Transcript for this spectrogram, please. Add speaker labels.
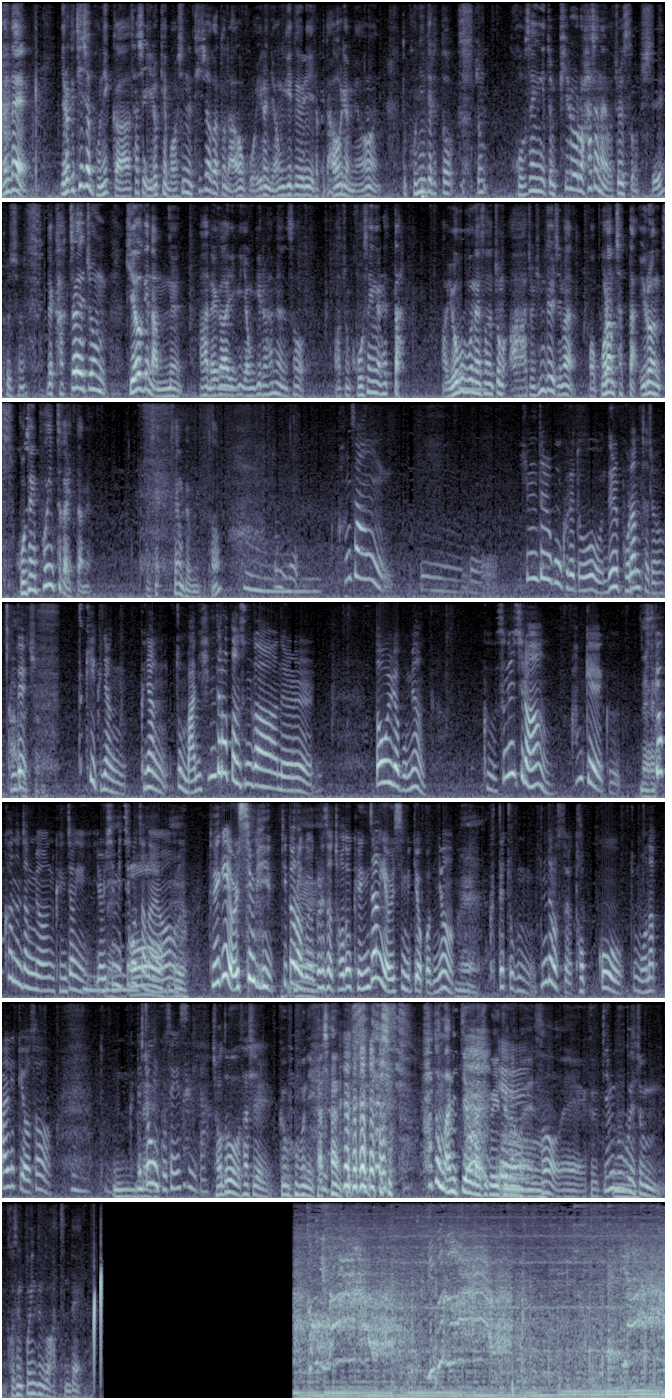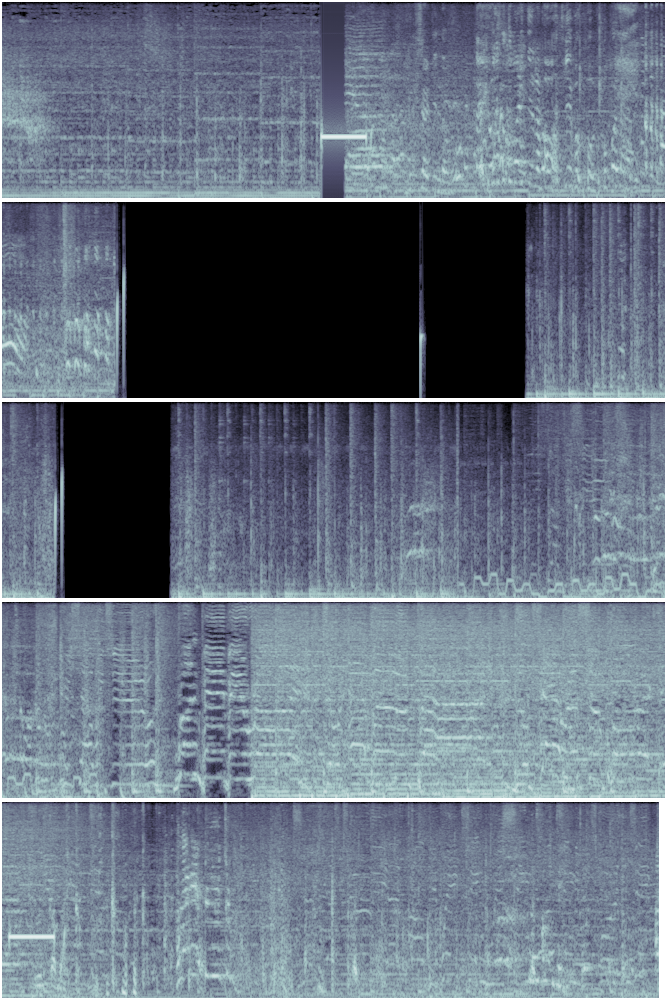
Speaker 1: 근데 이렇게 티저 보니까 사실 이렇게 멋있는 티저가 또 나오고 이런 연기들이 이렇게 나오려면 또 본인들이 또 좀 고생이 좀 필요로 하잖아요. 어쩔 수 없이.
Speaker 2: 그렇죠.
Speaker 1: 근데 각자의 좀 기억에 남는 아 내가 이 연기를 하면서 아, 좀 고생을 했다. 아, 이 부분에서는 좀 아 좀 힘들지만 어, 보람찼다 이런 고생 포인트가 있다면 세- 세영 배우님부터.
Speaker 3: 좀뭐 항상 음, 뭐 힘들고 그래도 늘 보람차죠. 근데
Speaker 1: 아, 그렇죠.
Speaker 3: 특히 그냥 그냥 좀 많이 힘들었던 순간을 떠올려 보면 그 승윤 씨랑 함께 그
Speaker 1: 네.
Speaker 3: 추격하는 장면 굉장히 열심히
Speaker 1: 네.
Speaker 3: 찍었잖아요.
Speaker 2: 어.
Speaker 3: 되게 열심히 뛰더라고요.
Speaker 1: 네.
Speaker 3: 그래서 저도 굉장히 열심히 뛰었거든요.
Speaker 1: 네.
Speaker 3: 그때 조금 힘들었어요. 덥고 좀 워낙 빨리 뛰어서
Speaker 2: 음.
Speaker 3: 그때
Speaker 1: 네.
Speaker 3: 조금 고생했습니다.
Speaker 1: 저도 사실 그 부분이 가장 사실 하도 많이 뛰어가지고 이
Speaker 3: 예.
Speaker 1: 드라마에서. 예, 그뛴 부분이 좀 고생 포인트인 것 같은데. 이렇게 잘 뛴다고? 아 여기서도 많이 뛰나 봐봐. 뒤에 보고 못 빨라가지고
